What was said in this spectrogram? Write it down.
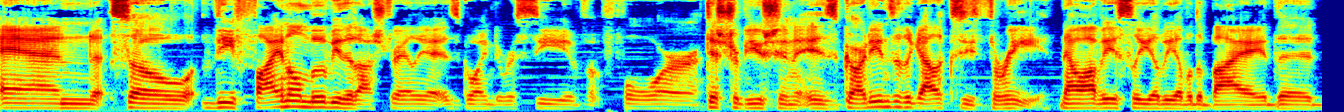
And so the final movie that Australia is going to receive for distribution is Guardians of the Galaxy 3. Now, obviously, you'll be able to buy the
